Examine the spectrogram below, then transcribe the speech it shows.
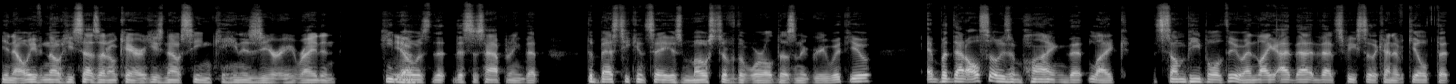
You know, even though he says I don't care, he's now seen Kahina Ziri, right? And he Yeah. knows that this is happening, that the best he can say is most of the world doesn't agree with you. But that also is implying that like some people do. And like I, that, that speaks to the kind of guilt that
